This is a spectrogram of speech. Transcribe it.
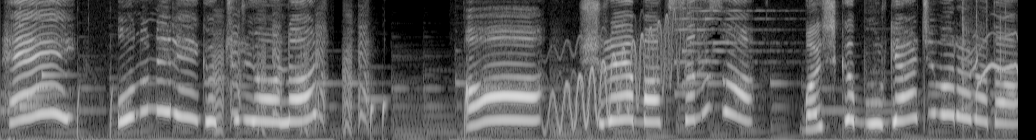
Hey! Onu nereye götürüyorlar? Aa! Şuraya baksanıza. Başka burgerci var orada.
